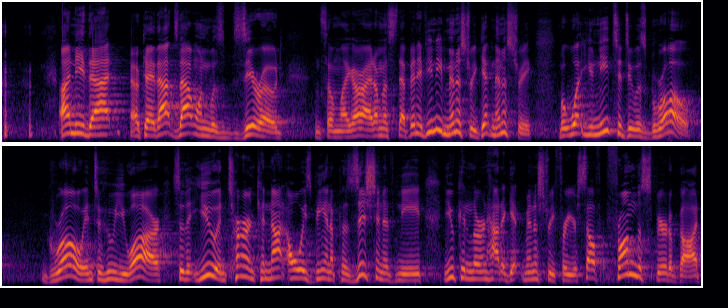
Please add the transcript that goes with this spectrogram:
I need that. Okay, that's, that one was zeroed. And so I'm like, all right, I'm going to step in. If you need ministry, get ministry. But what you need to do is grow grow into who you are so that you in turn can not always be in a position of need you can learn how to get ministry for yourself from the spirit of god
